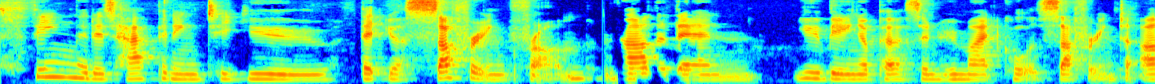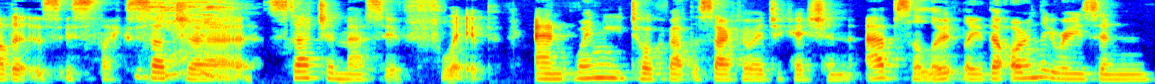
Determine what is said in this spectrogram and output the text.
thing that is happening to you that you're suffering from rather than you being a person who might cause suffering to others is like such yeah. a such a massive flip and when you talk about the psychoeducation absolutely the only reason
